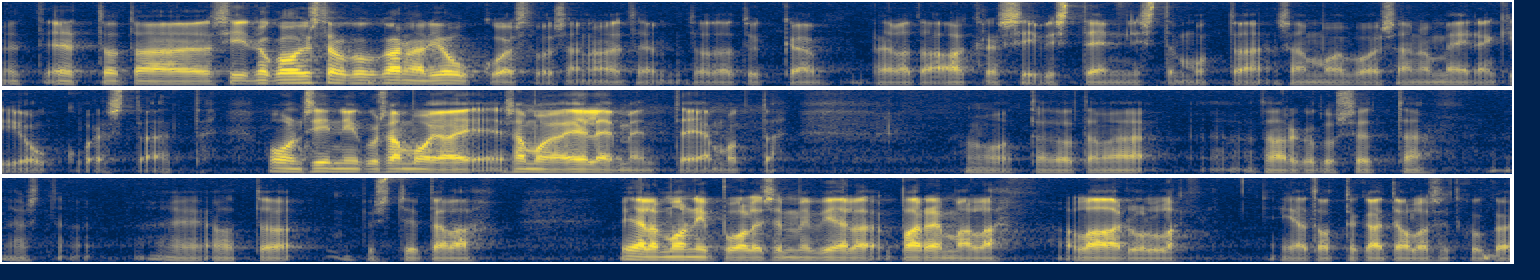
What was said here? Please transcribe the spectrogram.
et, et, tota, siinä, no koko, koko Kanadan joukkueesta voi sanoa, että tota, tykkää pelata aggressiivista tennistä, mutta samoin voi sanoa meidänkin joukkueesta, että on siinä niin kuin samoja, samoja elementtejä, mutta, mutta tota, mä, tarkoitus, että Otto pystyy pelaamaan vielä monipuolisemmin, vielä paremmalla laadulla. Ja totta kai tuollaiset koko,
